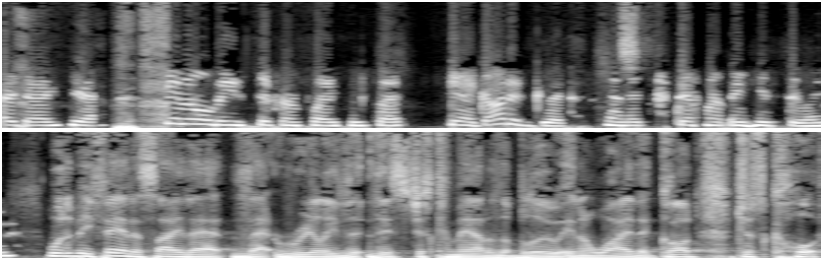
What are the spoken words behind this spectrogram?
okay, yeah. In all these different places, but yeah, God is good, and it's definitely His doing. Would it be fair to say that that really th- this just come out of the blue in a way that God just call,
